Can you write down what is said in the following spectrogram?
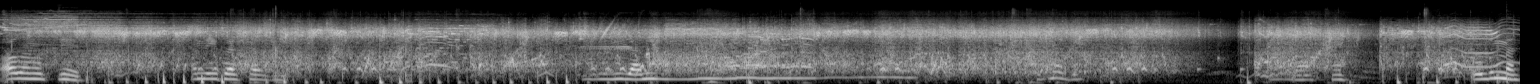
Alın ultiyi. Hem de? Ha, ha. Öldüm ben.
